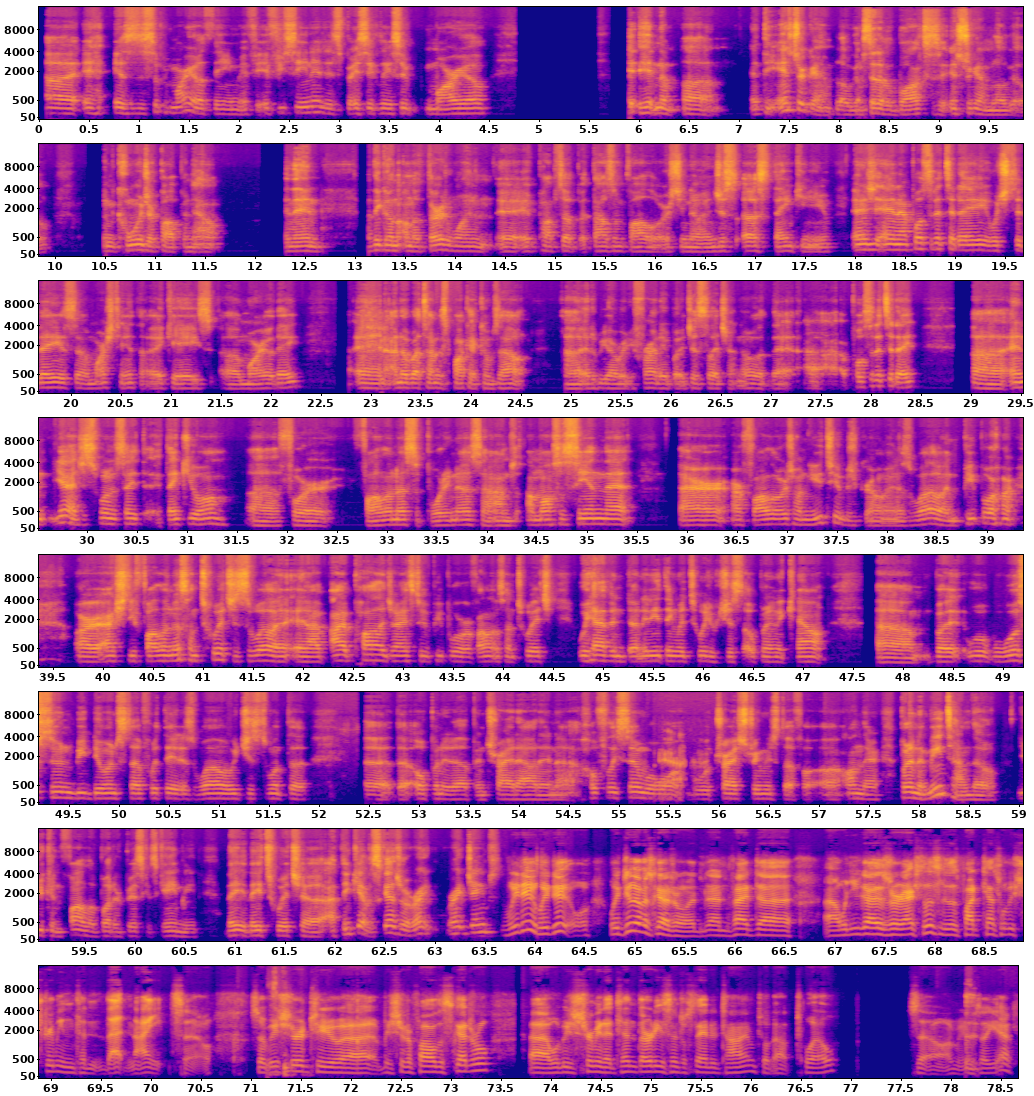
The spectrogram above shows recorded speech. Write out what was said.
uh, is the Super Mario theme. If if you've seen it, it's basically Super Mario hitting the uh, at the Instagram logo instead of a box. It's an Instagram logo, and coins are popping out. And then I think on on the third one, it, it, pops up a thousand followers, you know, and just us thanking you. And and I posted it today, which today is uh, March 10th, aka uh, Mario Day. And I know by the time this podcast comes out, uh, it'll be already Friday. But just to let you know that I posted it today. Uh, and yeah, I just want to say th- thank you all uh, for following us, supporting us. I'm I'm also seeing that our our followers on YouTube is growing as well, and people are are actually following us on Twitch as well. And, and I, I, apologize to people who are following us on Twitch. We haven't done anything with Twitch. We just opened an account, um, but we'll we'll soon be doing stuff with it as well. We just want the uh, the open it up and try it out, and uh, hopefully soon we'll yeah. we'll try streaming stuff uh, on there. But in the meantime, though, you can follow Butter Biscuits Gaming. They they Twitch. Uh, I think you have a schedule, right? Right, James? We do. We do. We do have a schedule. And, in fact, uh, uh, when you guys are actually listening to this podcast, we'll be streaming to that night. So so be sure to uh, be sure to follow the schedule. Uh, we'll be streaming at ten thirty Central Standard Time till about twelve. So I mean, so yeah,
